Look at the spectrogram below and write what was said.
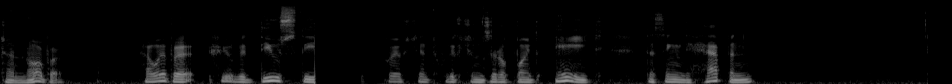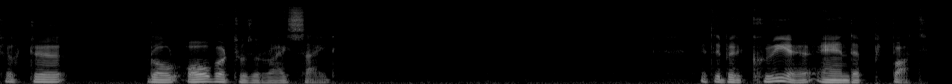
turn over. However, if you reduce the coefficient friction 0.8, the thing happen, tractor roll over to the right side. It's very clear and a pivot.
